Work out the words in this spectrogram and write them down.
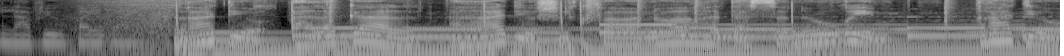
love you, ביי ביי. רדיו על הגל, הרדיו של כפר הנוער הדס הנעורים. רדיו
